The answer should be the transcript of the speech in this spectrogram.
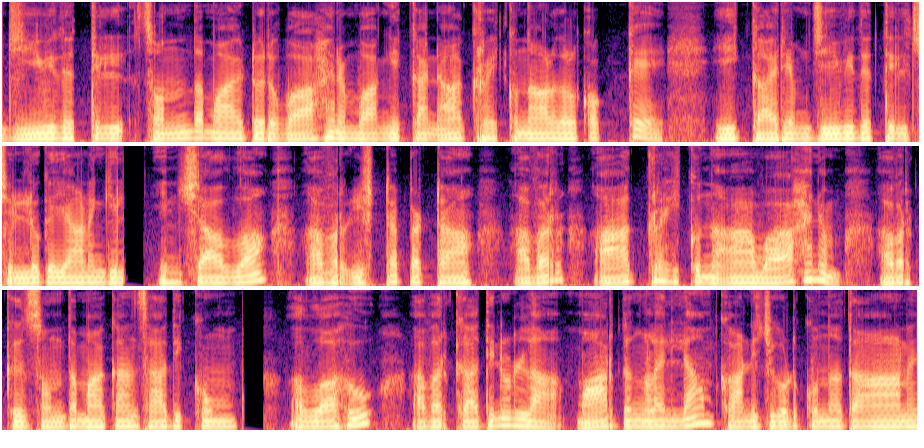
ജീവിതത്തിൽ സ്വന്തമായിട്ടൊരു വാഹനം വാങ്ങിക്കാൻ ആഗ്രഹിക്കുന്ന ആളുകൾക്കൊക്കെ ഈ കാര്യം ജീവിതത്തിൽ ചൊല്ലുകയാണെങ്കിൽ ഇൻഷാല്ല അവർ ഇഷ്ടപ്പെട്ട അവർ ആഗ്രഹിക്കുന്ന ആ വാഹനം അവർക്ക് സ്വന്തമാക്കാൻ സാധിക്കും. അള്ളാഹു അവർക്ക് അതിനുള്ള മാർഗങ്ങളെല്ലാം കാണിച്ചു കൊടുക്കുന്നതാണ്.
